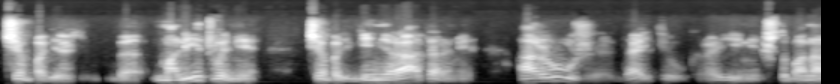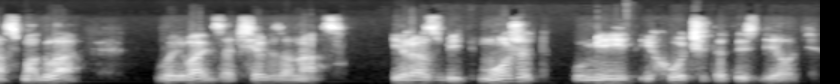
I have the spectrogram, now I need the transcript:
Чем поддерживать? Молитвами, чем генераторами, оружие дайте Украине, чтобы она смогла воевать за всех за нас и разбить. Может, умеет и хочет это сделать.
